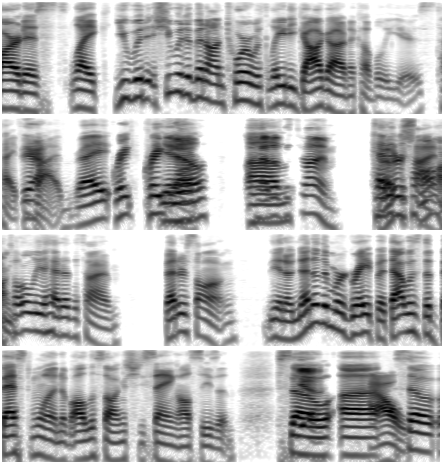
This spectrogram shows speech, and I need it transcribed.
artist, like you would, she would have been on tour with Lady Gaga in a couple of years, type Yeah. of vibe, right? Great, great. You yeah. know, Ahead Um, of the time. ahead Better of the time, song. totally ahead of the time. Better song. You know, none of them were great, but that was the best one of all the songs she sang all season. So, uh, Ow. so,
